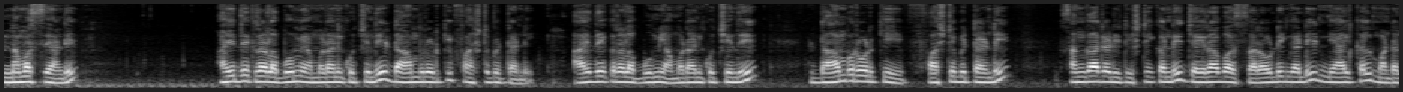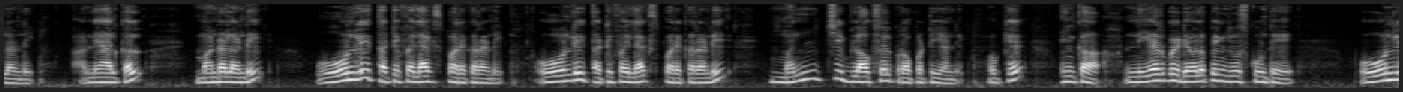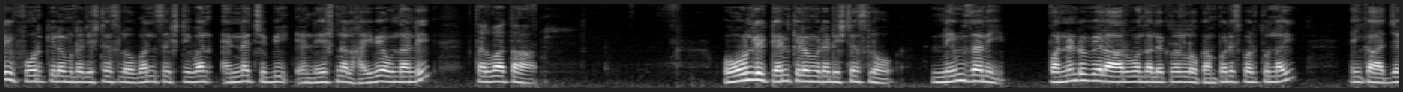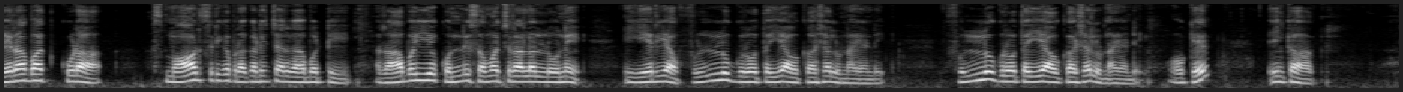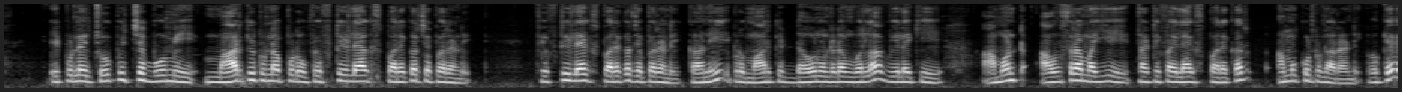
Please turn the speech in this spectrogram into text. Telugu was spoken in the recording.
నమస్తే అండి. ఐదు ఎకరాల భూమి అమ్మడానికి వచ్చింది. డాంబు రోడ్కి ఫస్ట్ పెట్టండి. ఐదు ఎకరాల భూమి అమ్మడానికి వచ్చింది. డాంబు రోడ్కి ఫస్ట్ పెట్టండి. సంగారెడ్డి డిస్టిక్ అండి. జైరాబాద్ సరౌండింగ్ అండి. న్యాల్కల్ మండల్ అండి. న్యాల్కల్ మండల్ అండి. Only thirty five lakhs per acre అండి. Only thirty five lakhs per acre అండి. మంచి బ్లాక్ ప్రాపర్టీ అండి. ఓకే? ఇంకా నియర్ బై డెవలపింగ్ చూసుకుంటే ఓన్లీ ఫోర్ కిలోమీటర్ డిస్టెన్స్లో one sixty one NHB national highway ఉందండి. తర్వాత ఓన్లీ టెన్ కిలోమీటర్ డిస్టెన్స్లో నిమ్స్ అని పన్నెండు వేల ఆరు వందల ఎకరాల్లో కంపెనీస్ పడుతున్నాయి. ఇంకా జైరాబాద్ కూడా స్మార్ట్ సిటీగా ప్రకటించారు కాబట్టి రాబోయే కొన్ని సంవత్సరాలలోనే ఈ ఏరియా ఫుల్ గ్రోత్ అయ్యే అవకాశాలు ఉన్నాయండి. ఫుల్ గ్రోత్ అయ్యే అవకాశాలు ఉన్నాయండి. ఓకే? ఇంకా ఇప్పుడు నేను చూపించే భూమి మార్కెట్ ఉన్నప్పుడు ఫిఫ్టీ ల్యాక్స్ పర్ ఎకర్ చెప్పారండి. ఫిఫ్టీ ల్యాక్స్ పర్ ఎకర్ చెప్పారండి. కానీ ఇప్పుడు మార్కెట్ డౌన్ ఉండడం వల్ల వీళ్ళకి అమౌంట్ అవసరం అయ్యి thirty five lakhs per acre అమ్ముకుంటున్నారండి. Okay?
